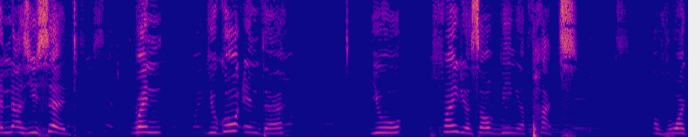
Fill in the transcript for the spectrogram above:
and as you said, when you go in there, you find yourself being a part of what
